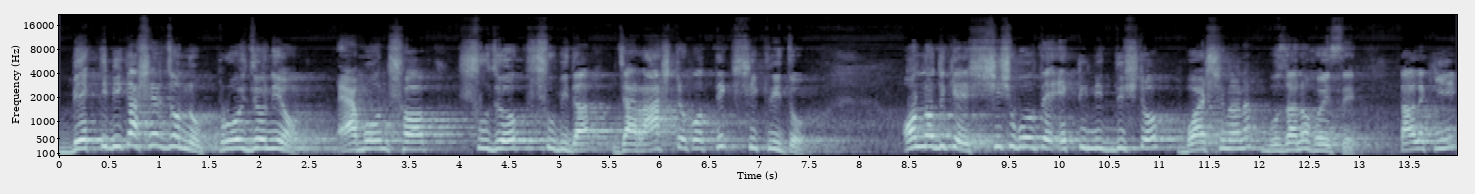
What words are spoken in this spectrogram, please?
ব্যক্তি বিকাশের জন্য প্রয়োজনীয় এমন সব সুযোগ সুবিধা যা রাষ্ট্র কর্তৃক স্বীকৃত। অন্যদিকে শিশু বলতে একটি নির্দিষ্ট বয়স সীমানা বোঝানো হয়েছে। তাহলে কি?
